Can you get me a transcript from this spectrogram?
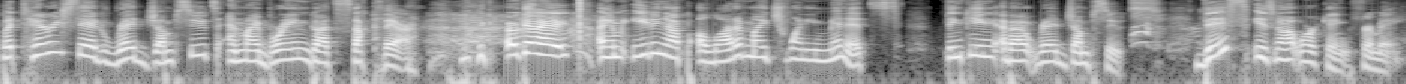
But Terry said red jumpsuits, and my brain got stuck there. like, okay, I am eating up a lot of my 20 minutes thinking about red jumpsuits. This is not working for me.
